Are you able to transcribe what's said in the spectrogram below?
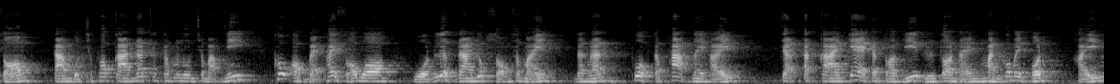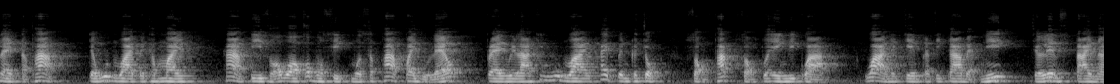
272 ตามบทเฉพาะการรัฐธรรมนูญฉบับนี้เขาออกแบบให้สวโหวตเลือกนายกสองสมัย ดังนั้นพวกตภาพในไหจะตะกายแก้กันตอนนี้หรือตอนไหนมันก็ไม่พ้นไหในตภาพ จะวุ่นวายไปทำไม 5 ปีสวก็หมดสิทธิ์หมดสภาพไปอยู่แล้ว แปลงเวลาที่วุ่นวายให้เป็นกระจกสองพักสองตัวเองดีกว่า ว่าในเกมกติกาแบบนี้จะเล่นสไตล์ไหน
